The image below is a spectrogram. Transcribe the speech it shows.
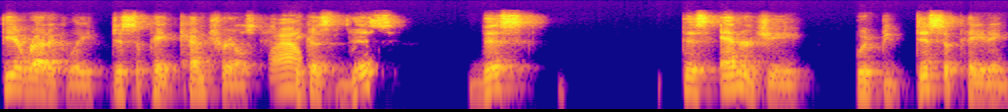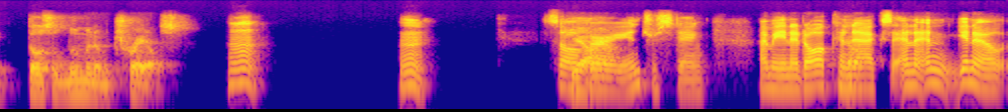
theoretically dissipate chemtrails wow. because this this this energy would be dissipating those aluminum trails. Hmm. Hmm. So yeah. very interesting. I mean, it all connects, yeah. and and you know,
